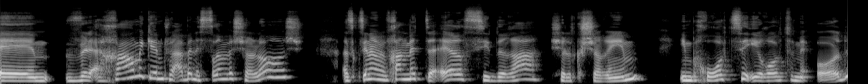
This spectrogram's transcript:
אמ, ולאחר מכן, כשהוא היה בן 23, אז קצין המבחן מתאר סדרה של קשרים עם בחורות צעירות מאוד,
